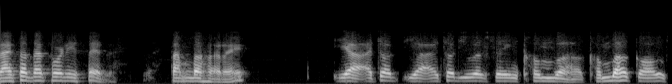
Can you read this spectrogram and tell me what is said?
I thought that's what he said. Stambha, right? Yeah, I thought yeah, I thought you were saying khambha. Khambha calls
